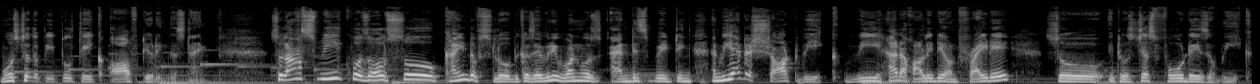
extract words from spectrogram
Most of the people take off during this time. So last week was also kind of slow because everyone was anticipating, and we had a short week. We had a holiday on Friday, so it was just four days a week.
